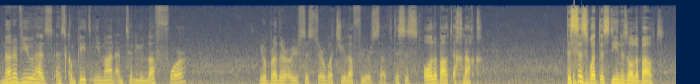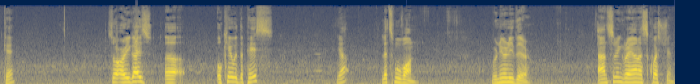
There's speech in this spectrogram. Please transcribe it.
None of you has, has complete iman until you love for your brother or your sister what you love for yourself. This is all about akhlaq. This is what this deen is all about. Okay? So are you guys uh, okay with the pace? Yeah? Let's move on. We're nearly there. Answering Rayana's question.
